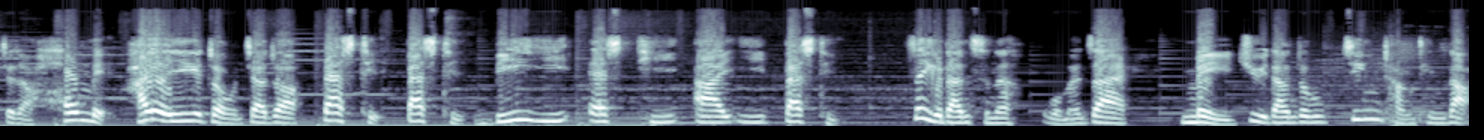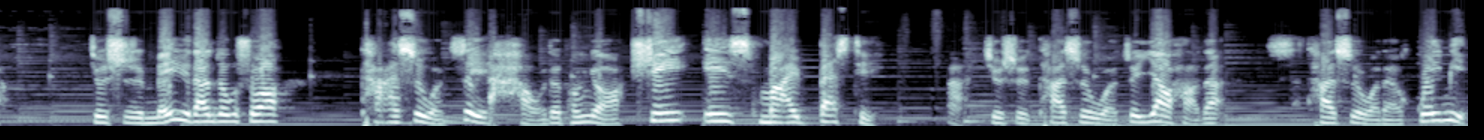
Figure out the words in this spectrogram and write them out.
叫做 homie。还有一种叫做 bestie，bestie，b e s t i e，bestie。这个单词呢，我们在美剧当中经常听到，就是美语当中说，她是我最好的朋友，She is my bestie，啊，就是她是我最要好的，她是我的闺蜜。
